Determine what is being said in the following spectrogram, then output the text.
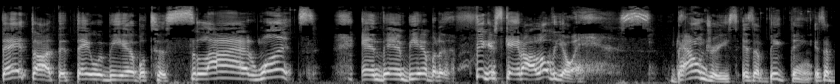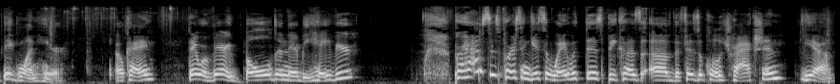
They thought that they would be able to slide once and then be able to figure skate all over your ass. Boundaries is a big thing. It's a big one here. Okay. They were very bold in their behavior. Perhaps this person gets away with this because of the physical attraction. Yeah.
